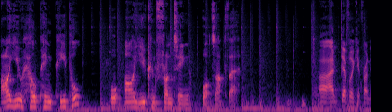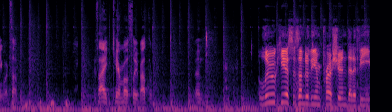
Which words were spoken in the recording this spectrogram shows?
Are you helping people, or are you confronting what's up there? Uh, I'm definitely confronting what's up. Because I care mostly about the. Um, Lucius is under the impression that if he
